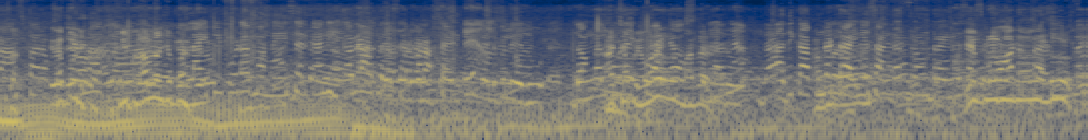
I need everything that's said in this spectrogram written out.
ట్రాన్స్ఫర్ లైట్లు కూడా మా వేసారు కానీ ఇంకా ఆపేశారు. వన్ సైడ్కి వెలుగు లేదు దొంగలు కూడా ఎక్కువగా వస్తున్నారు. అది కాకుండా డ్రైనేజ్ అండర్ గ్రౌండ్ డ్రైనేజ్ వాటర్ ప్రతి ఇంట్లో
